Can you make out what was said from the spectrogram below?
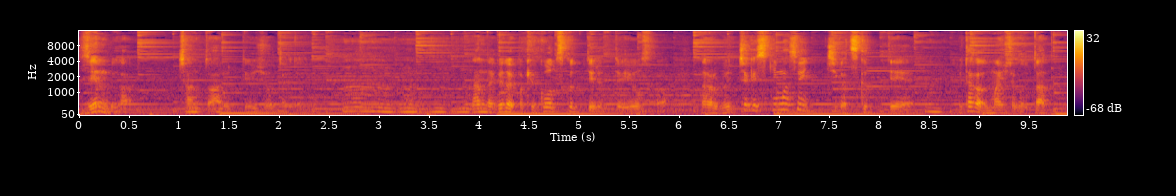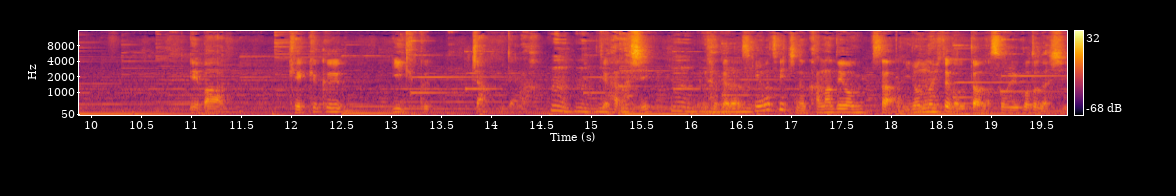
うん全部がちゃんとあるっていう状態だよね、うんうんうんうんなんだけどやっぱ曲を作ってるっていう要素がだからぶっちゃけスキマスイッチが作ってうん。歌が上手い人が歌えば結局いい曲じゃんみたいなうんうんうん。っていう話。うんうんだからスキマスイッチの奏でをさいろんな人が歌うのはそういうことだし。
